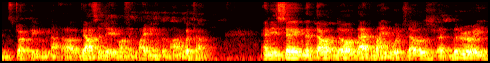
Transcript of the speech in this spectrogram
instructing uh, Vyasadeva on the writing of the Bhagavatam. And he's saying that that, that language, that, was, that literary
